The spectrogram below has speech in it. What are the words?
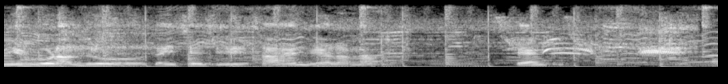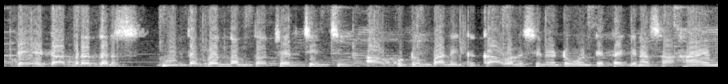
మీరు కూడా అందరూ దయచేసి సహాయం చేయాలన్నా. Thank you. టేటా బ్రదర్స్ మిత్ర బృందంతో చర్చించి ఆ కుటుంబానికి కావలసినటువంటి తగిన సహాయం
